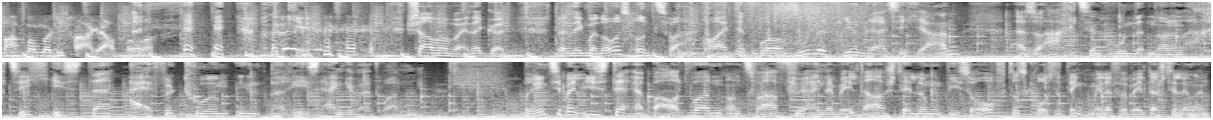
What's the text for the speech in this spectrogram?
warten wir mal die Frage ab, aber Okay, schauen wir mal, na gut. Dann legen wir los und zwar heute vor 134 Jahren, also 1889, ist der Eiffelturm in Paris eingeweiht worden. Prinzipiell ist der erbaut worden und zwar für eine Weltausstellung, wie so oft das große Denkmäler für Weltausstellungen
